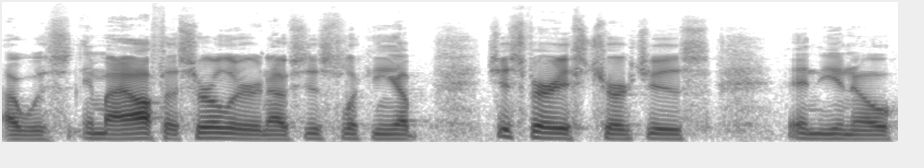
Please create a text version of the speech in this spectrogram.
I was in my office earlier and I was just looking up just various churches, and you know,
